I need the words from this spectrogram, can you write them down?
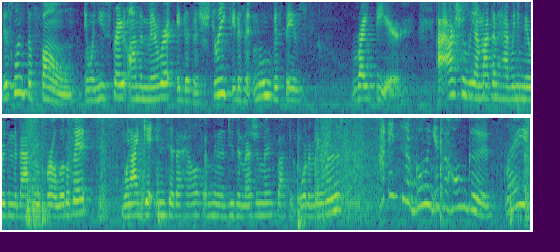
This one's the foam. And when you spray it on the mirror, it doesn't streak, it doesn't move, it stays right there. I actually, I'm not going to have any mirrors in the bathroom for a little bit. When I get into the house, I'm going to do the measurements so I can order mirrors. Ended up going into Home Goods, right?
